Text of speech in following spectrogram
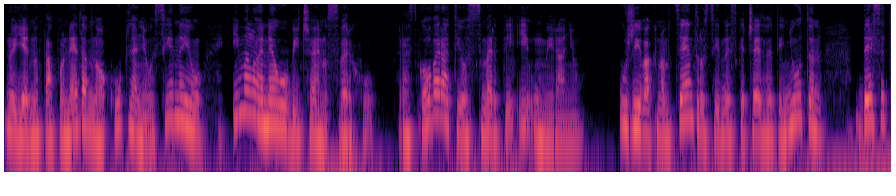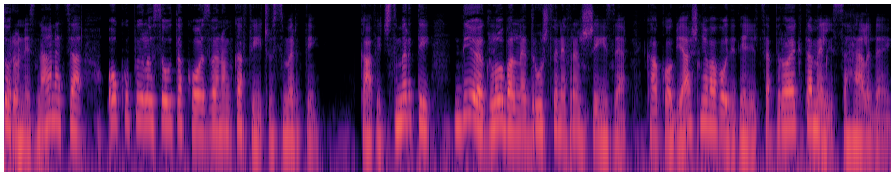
No jedno takvo nedavno okupljanje u Sidneju imalo je neuobičajenu svrhu – razgovarati o smrti i umiranju. U živaknom centru Sidnejske četvrti Newton desetoro neznanaca okupilo se u takozvanom kafiću smrti. Kafić smrti dio je globalne društvene franšize, kako objašnjava voditeljica projekta Melissa Halliday.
